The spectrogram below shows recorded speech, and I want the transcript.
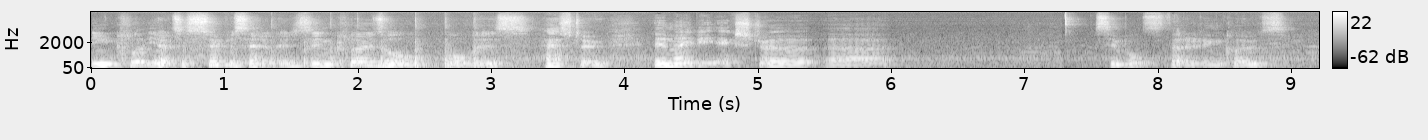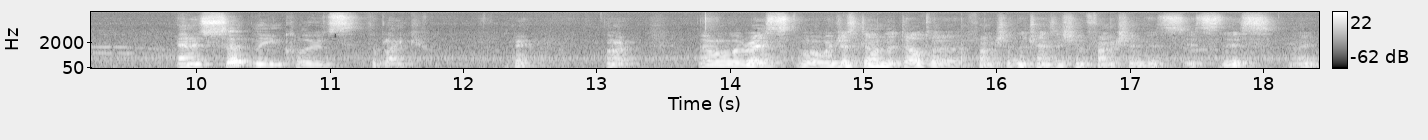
include you know it's a superset of this it includes all, all this has to there may be extra uh, symbols that it includes and it certainly includes the blank. Okay? Alright. Now, well, the rest, well, we've just done the delta function, the transition function. It's, it's this, right?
